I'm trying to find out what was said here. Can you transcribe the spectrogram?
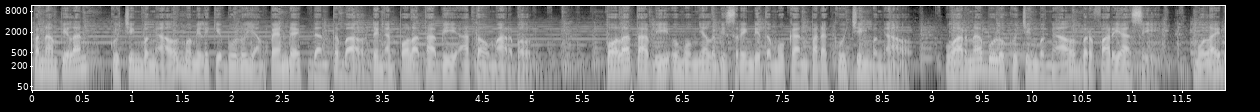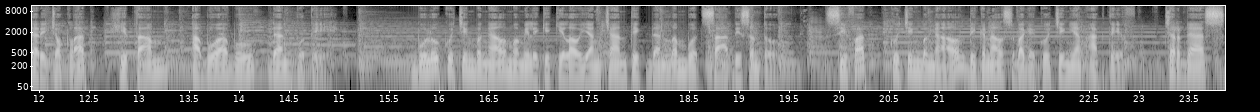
Penampilan, kucing bengal memiliki bulu yang pendek dan tebal dengan pola tabi atau marble. Pola tabi umumnya lebih sering ditemukan pada kucing bengal. Warna bulu kucing bengal bervariasi, mulai dari coklat, hitam, abu-abu, dan putih. Bulu kucing bengal memiliki kilau yang cantik dan lembut saat disentuh. Sifat, kucing bengal dikenal sebagai kucing yang aktif, cerdas,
